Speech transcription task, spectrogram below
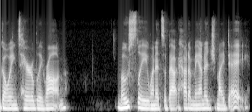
going terribly wrong. Mostly when it's about how to manage my day.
